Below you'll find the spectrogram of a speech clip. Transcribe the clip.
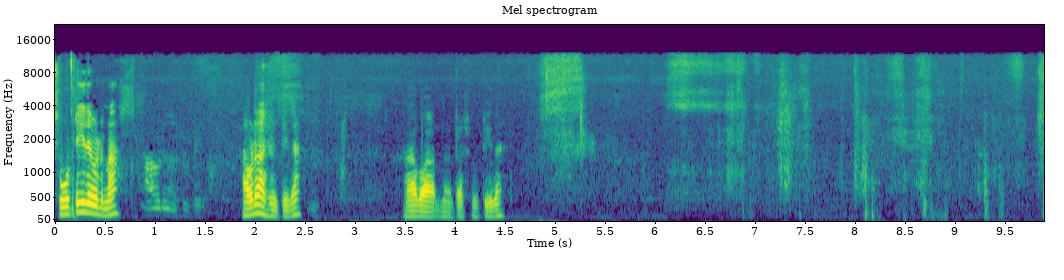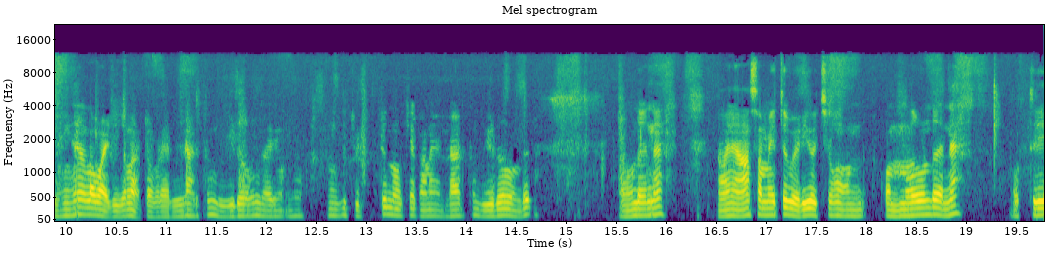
ഷൂട്ട് ചെയ്ത് ഇവിടുന്ന? അവിടെ നിന്നാണ് ഷൂട്ട് ചെയ്ത? ആ ഭാഗത്ത് നിന്ന് കേട്ടോ ഷൂട്ട് ചെയ്തത് ഇങ്ങനെയുള്ള വഴികളാണ് കേട്ടോ. ഇവിടെ എല്ലായിടത്തും വീടുകളും കാര്യങ്ങളും. നമുക്ക് ചുറ്റും നോക്കിയാൽ കാണാം എല്ലായിടത്തും വീടുകളുണ്ട് അതുകൊണ്ട് തന്നെ അവൻ ആ സമയത്ത് വെടിവെച്ച് കൊന്ന് കൊന്നതുകൊണ്ട് തന്നെ ഒത്തിരി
